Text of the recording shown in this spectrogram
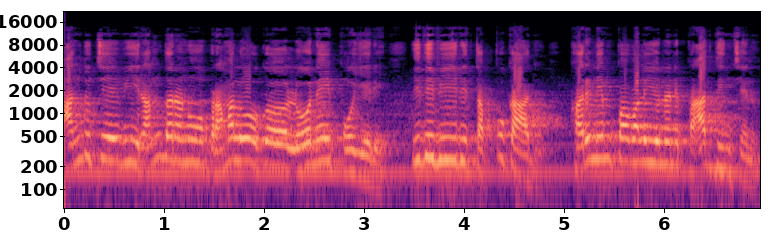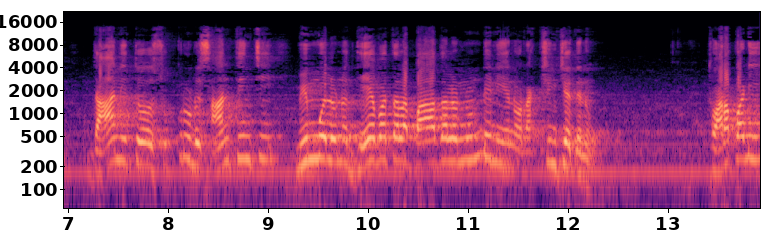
అందుచే వీరందరూ భ్రమలోనే పోయేరి. ఇది వీరి తప్పు కాదు. కరుణింపవలయునని ప్రార్థించాను. దానితో శుక్రుడు శాంతించి మిమ్ములను దేవతల బాధల నుండి నేను రక్షించెదను. త్వరపడి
